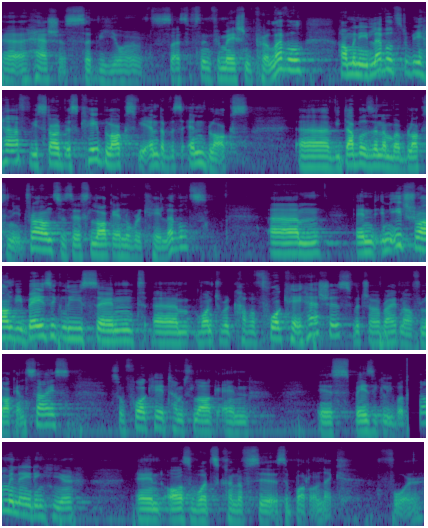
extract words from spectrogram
uh, hashes that we, or size of the information per level. How many levels do we have? We start with k blocks, we end up with n blocks. Uh, we double the number of blocks in each round, so there's log n over k levels. Um, and in each round, we basically send, um, want to recover 4k hashes, which are right now of log n size. So 4k times log n is basically what's dominating here, and also what's kind of the, the bottleneck for,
